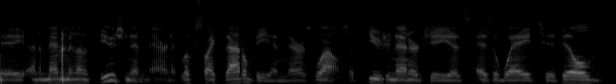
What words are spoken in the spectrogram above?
a, an amendment on fusion in there. And it looks like that'll be in there as well. So fusion energy is as a way to build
